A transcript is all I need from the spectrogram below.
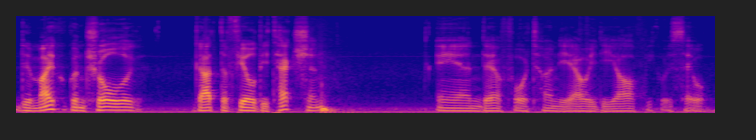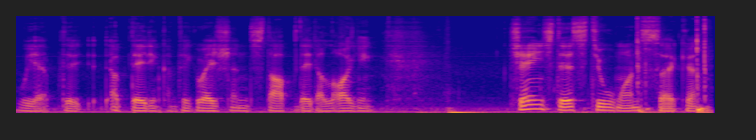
the microcontroller got the field detection and therefore turn the LED off because say well, we have the updating configuration stop data logging. Change this to one second.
